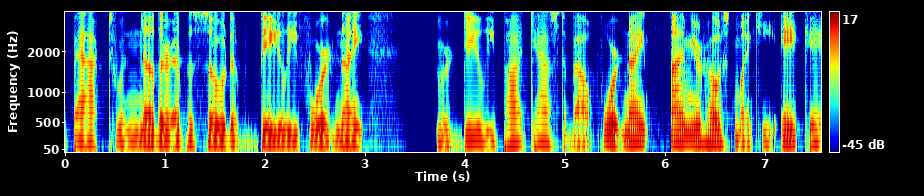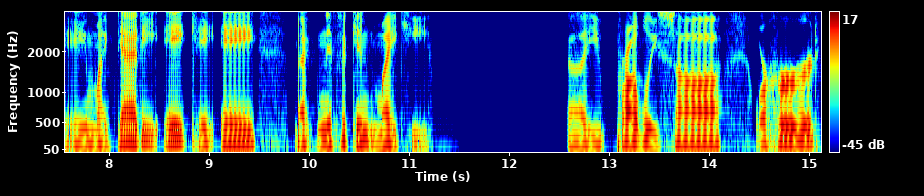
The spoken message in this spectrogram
back to another episode of Daily Fortnite, your daily podcast about Fortnite. I'm your host, Mikey, aka Mike Daddy, aka Magnificent Mikey. Uh, you probably saw or heard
